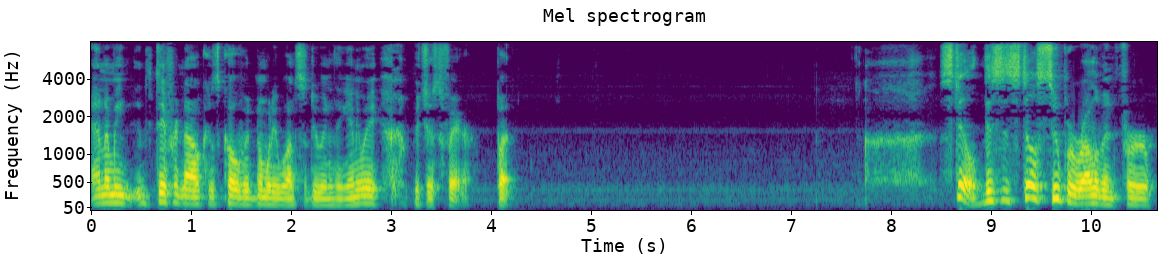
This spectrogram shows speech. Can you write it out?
And I mean, it's different now because COVID, nobody wants to do anything anyway, which is fair. But still, this is still super relevant for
